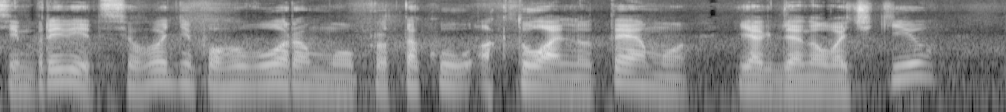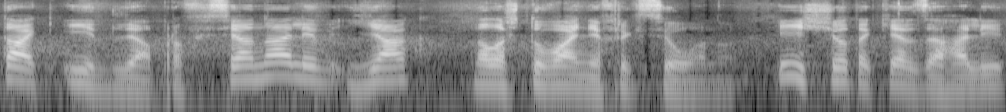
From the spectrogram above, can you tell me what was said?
Всім привіт! Сьогодні поговоримо про таку актуальну тему, як для новачків, так і для професіоналів, як налаштування фрикціону. І що таке взагалі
